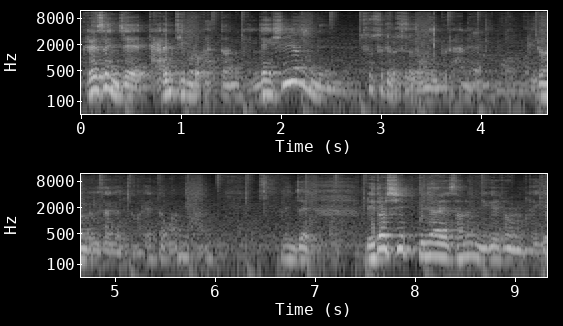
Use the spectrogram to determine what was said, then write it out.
그래서 이제 다른 팀으로 갔던 굉장히 실력 있는 투수를 투수. 영입을 하는 네. 뭐, 뭐 이런 의사결정을 했다고 합니다. 이제 리더십 분야에서는 이게 좀 되게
